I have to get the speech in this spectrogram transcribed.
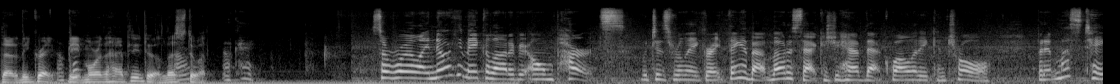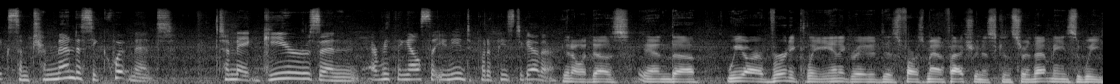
That'd be great. Okay. Be more than happy to do it. Let's do it. Okay. So, Royal, I know you make a lot of your own parts, which is really a great thing about Motosat because you have that quality control. But it must take some tremendous equipment to make gears and everything else that you need to put a piece together. You know, it does. And uh, we are vertically integrated as far as manufacturing is concerned. That means we,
